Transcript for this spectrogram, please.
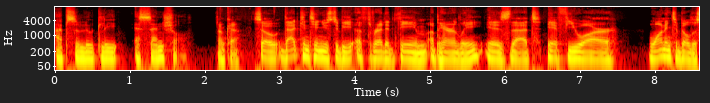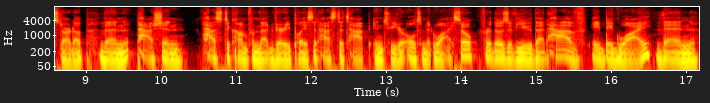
absolutely essential. Okay. So that continues to be a threaded theme, apparently, is that if you are wanting to build a startup, then passion has to come from that very place. It has to tap into your ultimate why. So for those of you that have a big why, then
